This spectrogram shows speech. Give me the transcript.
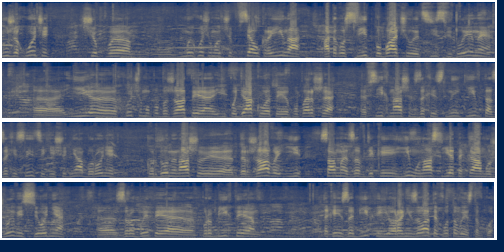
дуже хочуть, щоб е, ми хочемо, щоб вся Україна, а також світ побачили ці світлини. Е, І е, хочемо побажати і подякувати, по-перше, всіх наших захисників та захисниць, які щодня боронять кордони нашої держави. І саме завдяки їм у нас є така можливість сьогодні е, зробити, пробігти такий забіг і організувати фотовиставку.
